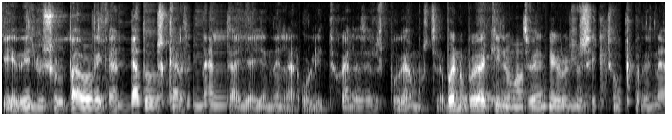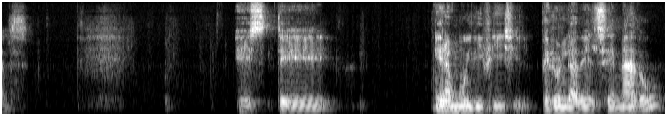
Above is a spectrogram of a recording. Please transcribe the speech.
Eh, del usurpador de Calderón, dos cardenales hay ahí en el arbolito. Ojalá se los pueda mostrar. Bueno, pues aquí nomás ve negro, yo sé que son cardenales. Este, era muy difícil, pero en la del Senado,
